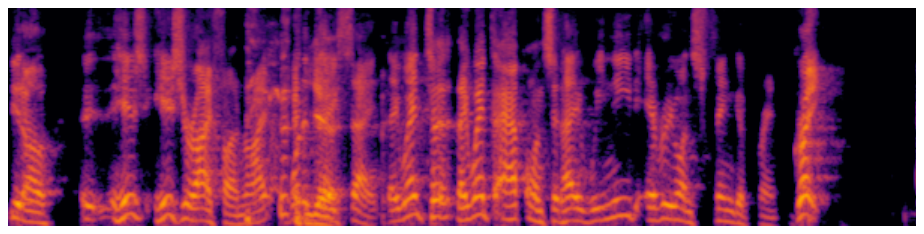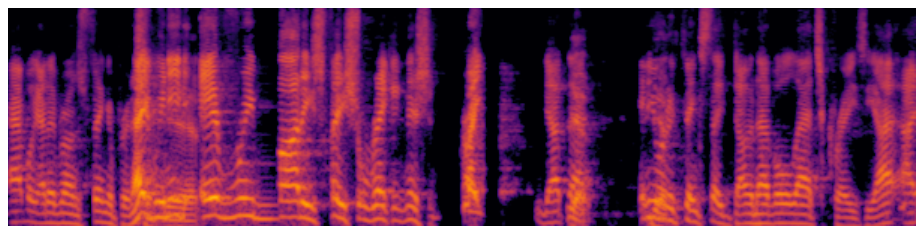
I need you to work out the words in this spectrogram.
You know, uh, here's here's your iPhone, right? What did Yeah. they say? They went to they went to Apple and said, "Hey, we need everyone's fingerprint." Great. Apple got everyone's fingerprint. Hey, we need Yeah. everybody's facial recognition. Great. Got Yeah. that. Anyone Yeah. who thinks they don't have all that's crazy. I, I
